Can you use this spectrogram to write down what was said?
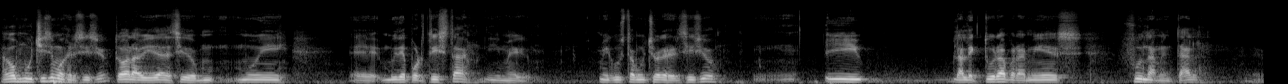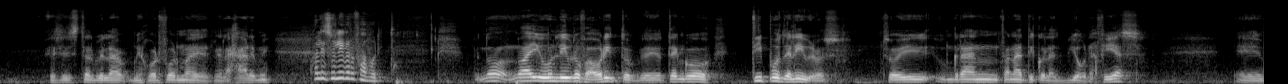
Hago muchísimo ejercicio, toda la vida he sido muy, eh, muy deportista y me, me gusta mucho el ejercicio. Y la lectura para mí es fundamental. Esa es tal vez la mejor forma de relajarme. ¿Cuál es su libro favorito? No, no hay un libro favorito. Yo tengo tipos de libros. Soy un gran fanático de las biografías. Eh,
